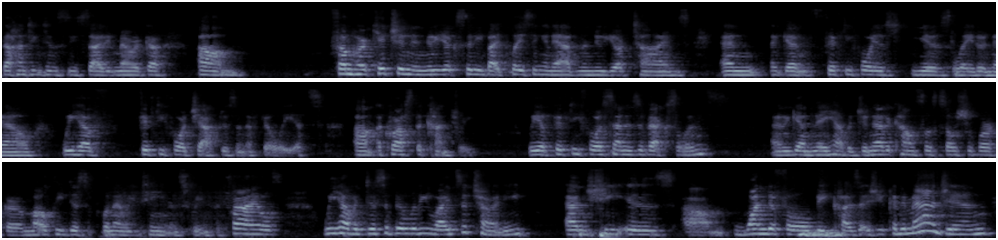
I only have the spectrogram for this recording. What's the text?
the Huntington's Society of America um, from her kitchen in New York City by placing an ad in the New York Times. And again, 54 years, years later now, we have 54 chapters and affiliates um, across the country. We have 54 centers of excellence. And again, they have a genetic counselor, social worker, a multidisciplinary team and screen for trials. We have a disability rights attorney and she is um, wonderful because as you can imagine,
